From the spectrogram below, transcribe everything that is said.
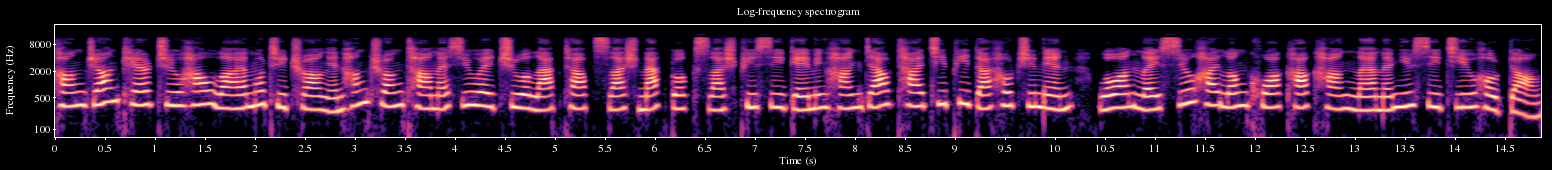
Không Gian Care to how la emoti trong and hung trung tom sua chua laptop slash macbook slash pc gaming hung dao tai tp dot ho chi minh luon lei su hai long qua kok hung lam nuc tiu ho dong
